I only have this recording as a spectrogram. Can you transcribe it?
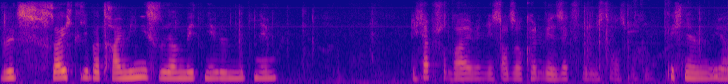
willst soll ich lieber drei Minis oder mit Nebel mitnehmen? Ich habe schon drei Minis, also können wir sechs Minis draus machen. Ich nehme, ja,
